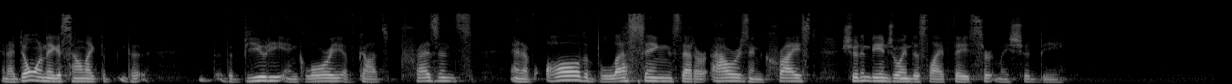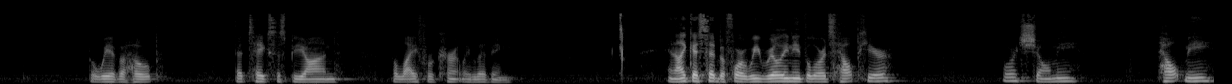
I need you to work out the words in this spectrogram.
And I don't want to make it sound like the, the, the beauty and glory of God's presence and of all the blessings that are ours in Christ shouldn't be enjoying this life. They certainly should be. But we have a hope that takes us beyond the life we're currently living. And like I said before, we really need the Lord's help here. Lord, show me. Help me.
